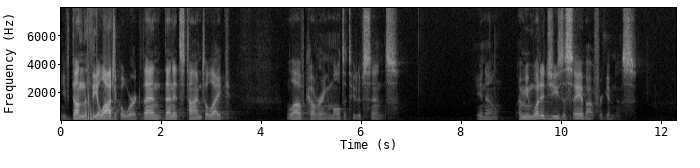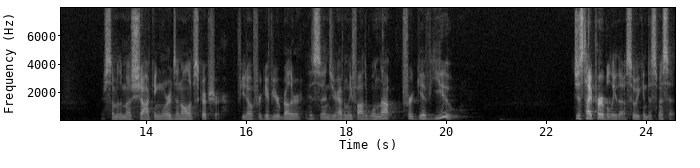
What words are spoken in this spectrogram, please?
you've done the theological work, then, then it's time to like love covering a multitude of sins. You know? I mean, what did Jesus say about forgiveness? There's some of the most shocking words in all of Scripture. If you don't forgive your brother his sins, your heavenly Father will not forgive you. Just hyperbole, though, so we can dismiss it.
